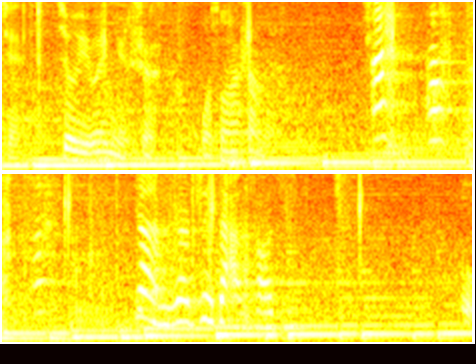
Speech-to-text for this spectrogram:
大床还是标间？就一位女士，我送她上来。要你们这儿最大的包间。哦，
